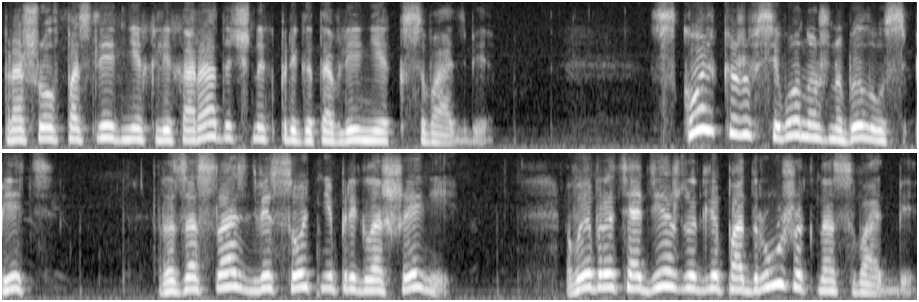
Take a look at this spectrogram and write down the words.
прошел в последних лихорадочных приготовлениях к свадьбе. Сколько же всего нужно было успеть? Разослать две сотни приглашений, выбрать одежду для подружек на свадьбе,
